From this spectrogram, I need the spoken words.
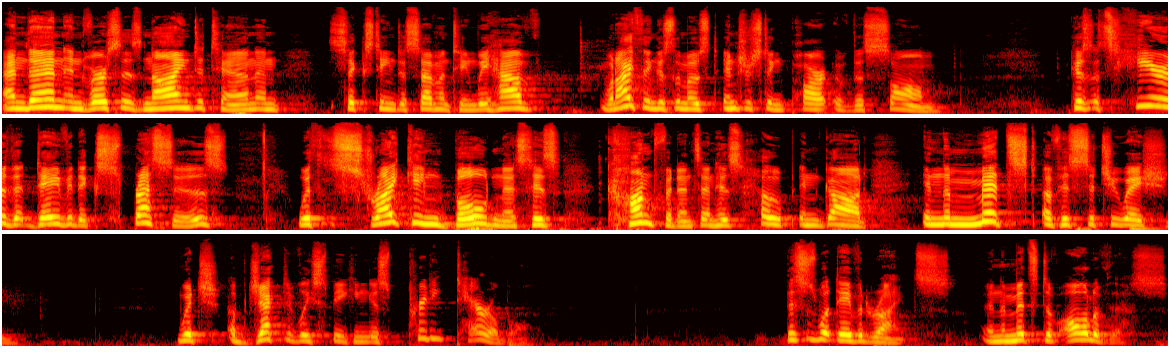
And then in verses 9 to 10 and 16 to 17, we have what I think is the most interesting part of this psalm. Because it's here that David expresses with striking boldness his confidence and his hope in God in the midst of his situation which, objectively speaking, is pretty terrible. This is what David writes in the midst of all of this.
